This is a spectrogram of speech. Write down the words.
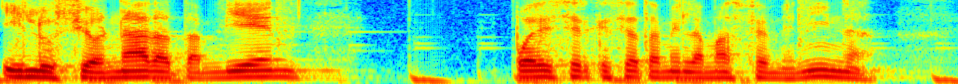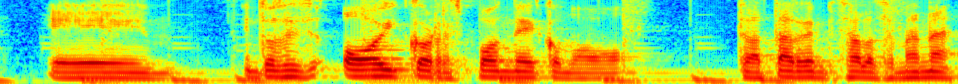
ilusionada también puede ser que sea también la más femenina. Eh, entonces hoy corresponde como tratar de empezar la semana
